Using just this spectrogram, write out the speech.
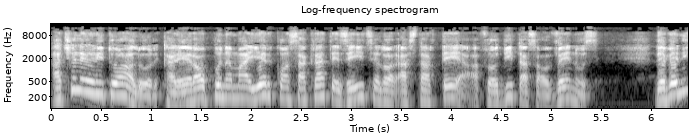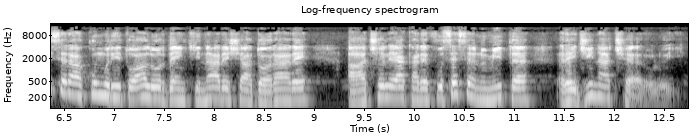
Acele ritualuri care erau până mai ieri consacrate zeițelor Astartea, Afrodita sau Venus, deveniseră acum ritualuri de închinare și adorare a aceleia care fusese numită Regina Cerului.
